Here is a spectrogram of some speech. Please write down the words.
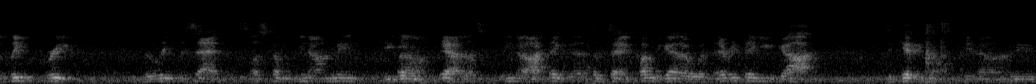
delete grief, delete the sadness. Let's come. You know what I mean? Keep going. Yeah. Let's. You know, I think that's what I'm saying. Come together with everything you got to get it going. You know what I mean?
